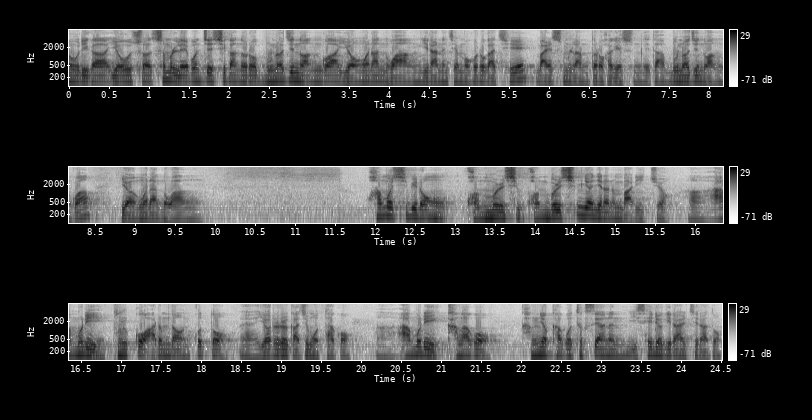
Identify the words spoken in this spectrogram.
우리가 여호수아 24번째 시간으로 무너진 왕과 영원한 왕이라는 제목으로 같이 말씀을 나누도록 하겠습니다. 무너진 왕과 영원한 왕. 화무 11홍 권물 10, 권불 10년이라는 말이 있죠. 아, 아무리 붉고 아름다운 꽃도 예, 열흘을 가지 못하고 아, 아무리 강하고 강력하고 득세하는 이 세력이라 할지라도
